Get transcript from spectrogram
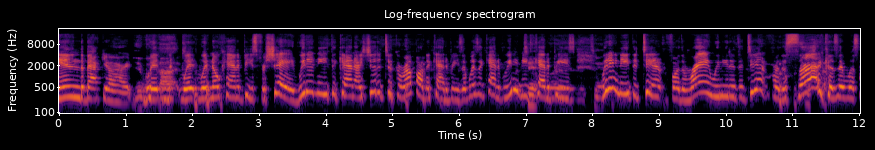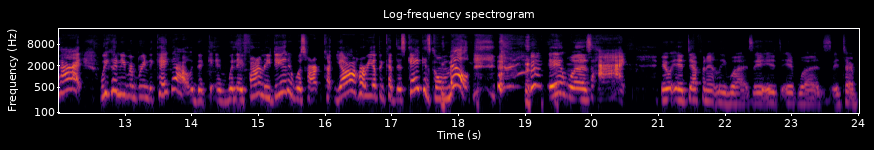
in the backyard with, with with no canopies for shade. We didn't need the can. I should have took her up on the canopies. It wasn't canopy. We didn't need tent, the canopies. The we didn't need the tent for the rain. We needed the tent for the sun because it was hot. We couldn't even bring the cake out. The, when they finally did, it was hard. Y'all hurry up and cut this cake. It's gonna melt. it was hot it, it definitely was. It, it, it was. It turned,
